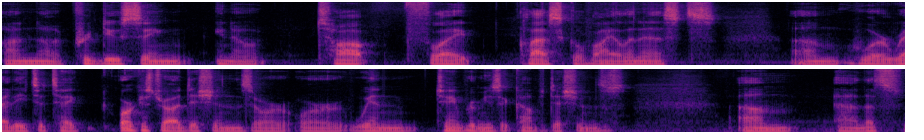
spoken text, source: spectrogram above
on uh, producing, you know, top flight classical violinists um, who are ready to take orchestra auditions or or win chamber music competitions. Um, uh, that's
